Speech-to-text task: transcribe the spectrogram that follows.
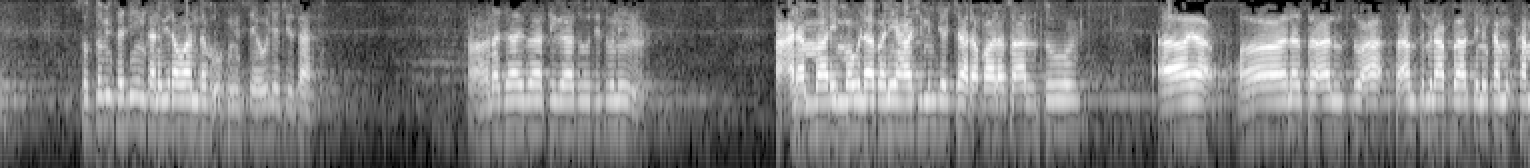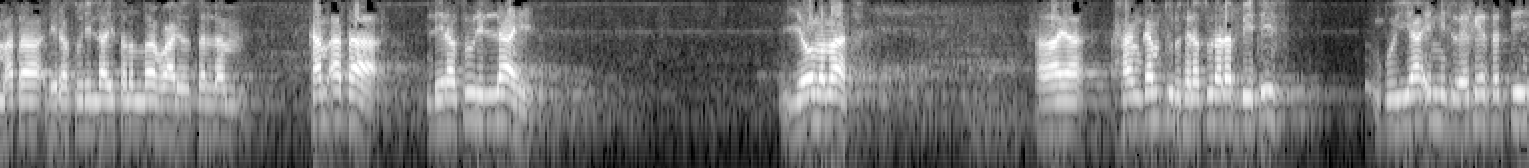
soddomi sadiin kana bira waan dabruuf hin see'u jechuu isaati waan ajaa'ibaati gaaduuti tuni عن عمار مولى بني هاشم ججار قال سألت آية قال سألت سألت من عباس كم كم أتى لرسول الله صلى الله عليه وسلم؟ كم أتى لرسول الله؟ يوم مات. aya hangamtu dhufe rasuula rabbiitiif guyyaa inni du'e keessatti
